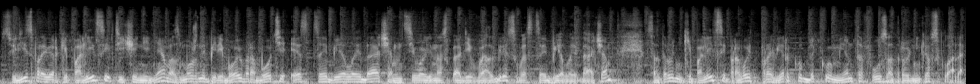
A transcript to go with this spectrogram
В связи с проверкой полиции в течение дня возможны перебой в работе СЦ «Белая дача». Сегодня на складе Wildberries в СЦ «Белая дача» сотрудники полиции проводят проверку документов у сотрудников склада.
